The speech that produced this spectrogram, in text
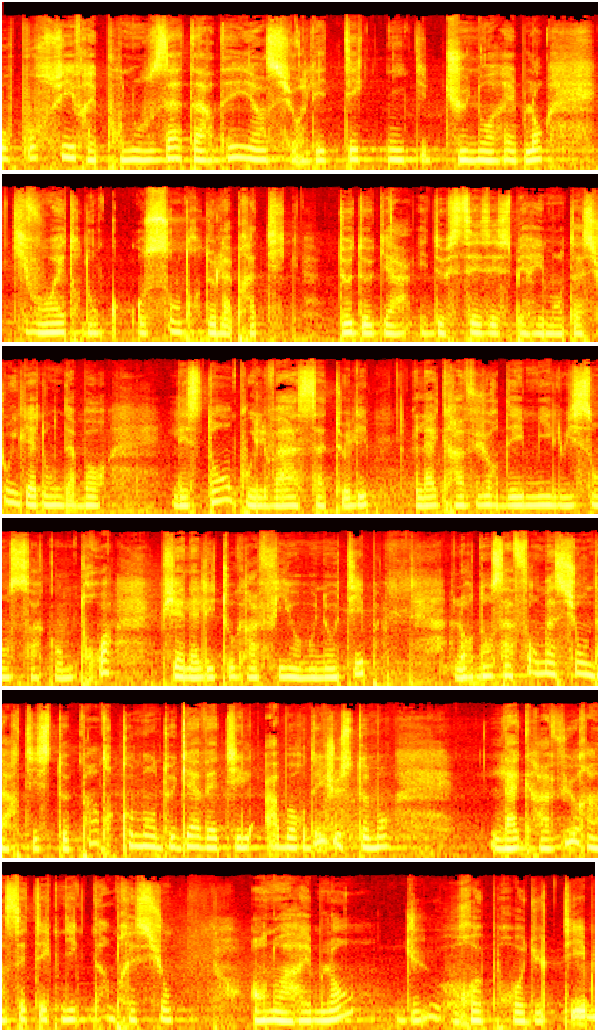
pour poursuivre et pour nous attarder hein, sur les techniques du noir et blanc qui vont être donc au centre de la pratique de Degas et de ses expérimentations. Il y a donc d'abord l'estampe où il va s'atteler à la gravure dès 1853, puis à la lithographie au monotype. Alors dans sa formation d'artiste peintre, comment Degas va-t-il aborder justement la gravure, hein, ces techniques d'impression en noir et blanc, du reproductible?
